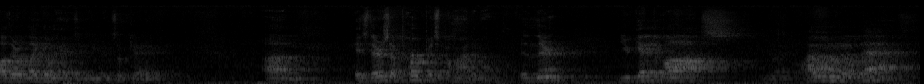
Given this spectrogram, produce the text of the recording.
other Lego heads in here, it's okay, um, is there's a purpose behind it all, isn't there? You get the box, like, I want to build that.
